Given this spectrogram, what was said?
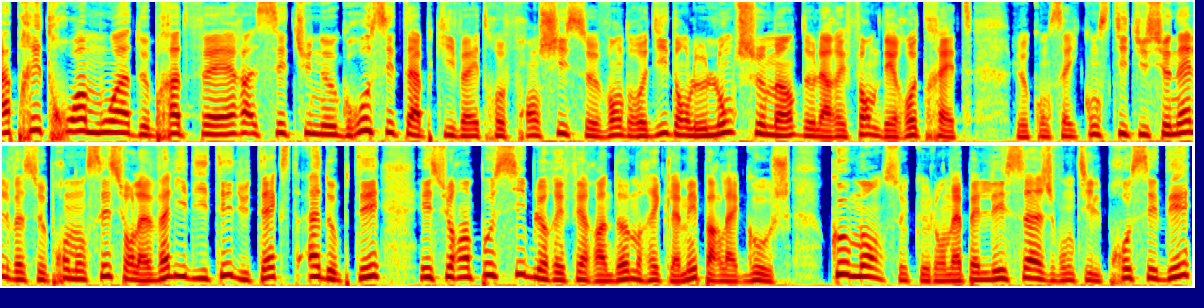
Après trois mois de bras de fer, c'est une grosse étape qui va être franchie ce vendredi dans le long chemin de la réforme des retraites. Le Conseil constitutionnel va se prononcer sur la validité du texte adopté et sur un possible référendum réclamé par la gauche. Comment ce que l'on appelle les sages vont-ils procéder?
